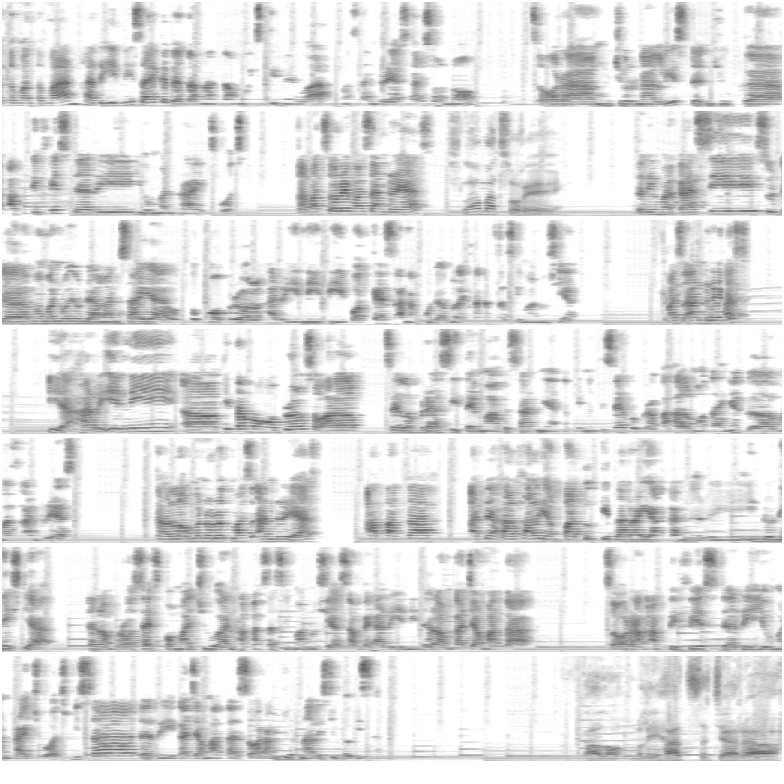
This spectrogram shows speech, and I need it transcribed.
Ya teman-teman, hari ini saya kedatangan tamu istimewa, Mas Andreas Harsono, seorang jurnalis dan juga aktivis dari Human Rights Watch. Selamat sore Mas Andreas. Selamat sore. Terima kasih sudah memenuhi undangan saya untuk ngobrol hari ini di podcast Anak Muda Melek Hak Asasi Manusia. Mas Andreas, iya hari ini uh, kita mau ngobrol soal selebrasi tema besarnya. Tapi nanti saya beberapa hal mau tanya ke Mas Andreas. Kalau menurut Mas Andreas, apakah ada hal-hal yang patut kita rayakan dari Indonesia dalam proses pemajuan hak asasi manusia sampai hari ini dalam kacamata seorang aktivis dari Human Rights Watch bisa, dari kacamata seorang jurnalis juga bisa. Kalau melihat sejarah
